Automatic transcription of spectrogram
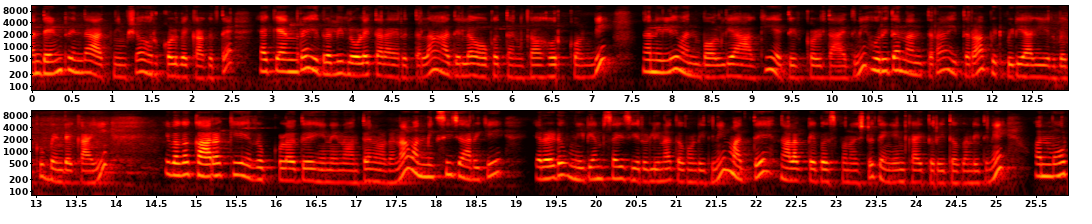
ಒಂದು ಎಂಟರಿಂದ ಹತ್ತು ನಿಮಿಷ ಹುರ್ಕೊಳ್ಬೇಕಾಗುತ್ತೆ. ಯಾಕೆ ಅಂದರೆ ಇದರಲ್ಲಿ ಲೋಳೆ ಥರ ಇರುತ್ತಲ್ಲ, ಅದೆಲ್ಲ ಹೋಗೋ ತನಕ ಹುರ್ಕೊಂಡು ನಾನಿಲ್ಲಿ ಒಂದು ಬೌಲ್ಗೆ ಹಾಕಿ ಎತ್ತಿಟ್ಕೊಳ್ತಾ ಇದ್ದೀನಿ. ಹುರಿದ ನಂತರ ಈ ಥರ ಬಿಡಿ ಬಿಡಿಯಾಗಿ ಇರಬೇಕು ಬೆಂಡೆಕಾಯಿ. ಇವಾಗ ಖಾರಕ್ಕೆ ರುಬ್ಕೊಳ್ಳೋದು ಏನೇನು ಅಂತ ನೋಡೋಣ. ಒಂದು ಮಿಕ್ಸಿ ಜಾರಿಗೆ ಎರಡು ಮೀಡಿಯಮ್ ಸೈಜ್ ಈರುಳ್ಳಿನ ತೊಗೊಂಡಿದ್ದೀನಿ. ಮತ್ತು ನಾಲ್ಕು ಟೇಬಲ್ ಸ್ಪೂನಷ್ಟು ತೆಂಗಿನಕಾಯಿ ತುರಿ ತೊಗೊಂಡಿದ್ದೀನಿ. ಒಂದು ಮೂರು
